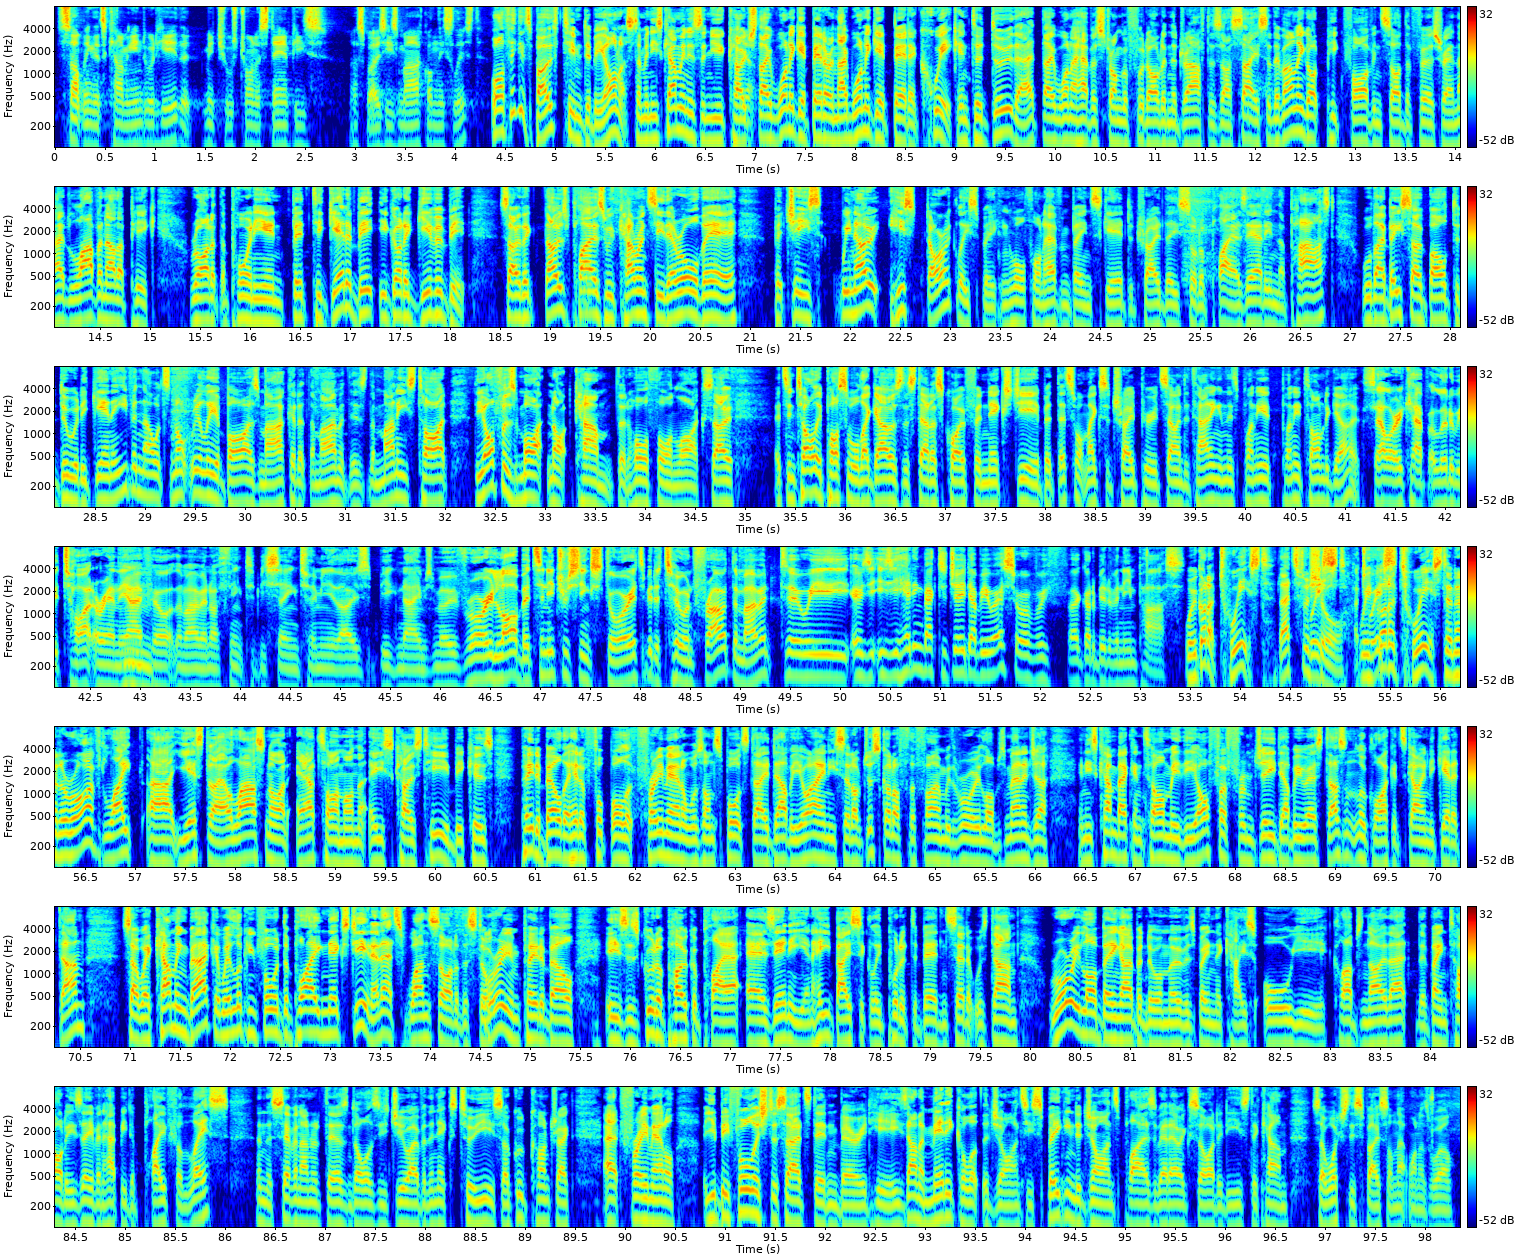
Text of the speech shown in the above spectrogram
something that's coming into it here that Mitchell's trying to stamp his I suppose his mark on this list? Well, I think it's both, Tim, to be honest. I mean, he's come in as a new coach. They want to get better and they want to get better quick. And to do that, they want to have a stronger foothold in the draft, as I say. So they've only got pick five inside the first round. They'd love another pick right at the pointy end. But to get a bit, you've got to give a bit. So the, those players with currency, they're all there. But geez, we know historically speaking, Hawthorn haven't been scared to trade these sort of players out in the past. Will they be so bold to do it again, even though it's not really a buyer's market at the moment? There's the money's tight. The offers might not come that Hawthorn like. So it's entirely possible they go as the status quo for next year, but that's what makes the trade period so entertaining and there's plenty of plenty of time to go. Salary cap a little bit tight around the Hmm. AFL at the moment. I think to be seeing too many of those big names move. Rory Lobb, it's an interesting story. It's a bit of to and fro at the moment. Do we is, is he heading back to GWS or have we uh, got a bit of an impasse? We've got a twist, that's for Twist, sure. a We've got a twist. twist, and it arrived late uh, yesterday or last night, our time on the East Coast here, because Peter Bell, the head of football at Fremantle, was on Sports Day WA, and he said, I've just got off the phone with Rory Lobb's manager, and he's come back and told me the offer from GWS doesn't look like it's going to get it done. So we're coming back, and we're looking forward to playing next year. Now, that's one side of the story, and Peter Bell is as good a poker player as any, and he basically put it to bed and said it was done. Rory Lobb being open to a move has been the case all year. Clubs know that. They've been told he's even happy to play for less than the $700,000 he's due over the next two years. So, good contract at Fremantle. You'd be foolish to say it's dead and buried here. He's done a medical at the Giants. He's speaking to Giants players about how excited he is to come. So, watch this space on that one as well.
